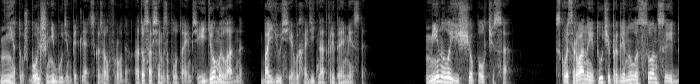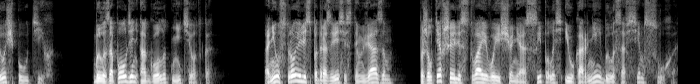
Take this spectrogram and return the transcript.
«Нет уж, больше не будем петлять», — сказал Фродо, — «а то совсем заплутаемся. Идем и ладно. Боюсь я выходить на открытое место». Минуло еще полчаса. Сквозь рваные тучи проглянуло солнце, и дождь поутих. Было за полдень, а голод не тетка. Они устроились под развесистым вязом, пожелтевшая листва его еще не осыпалась, и у корней было совсем сухо.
